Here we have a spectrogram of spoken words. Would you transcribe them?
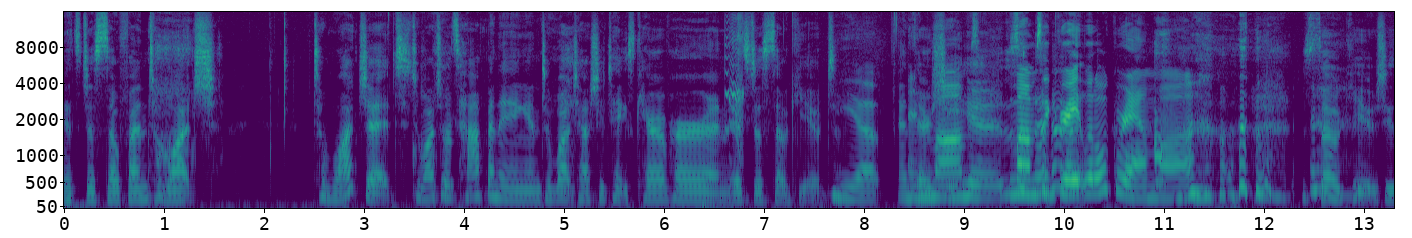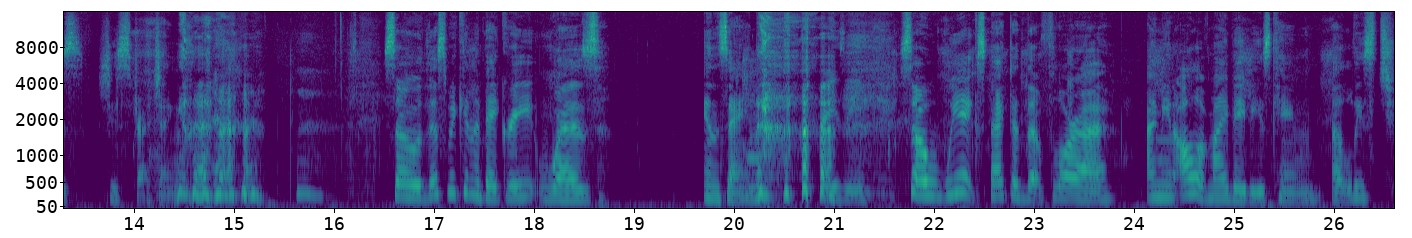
it's just so fun to watch. To watch it, to watch what's happening, and to watch how she takes care of her, and it's just so cute. Yep. And, there mom's, she is. mom's a great little grandma. so cute. She's she's stretching. so this week in the bakery was insane. Crazy. so we expected that Flora. I mean, all of my babies came at least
